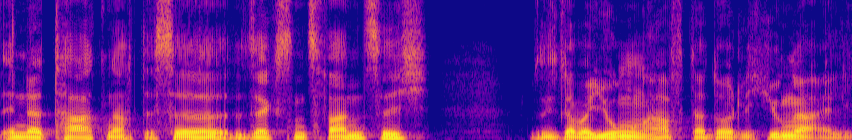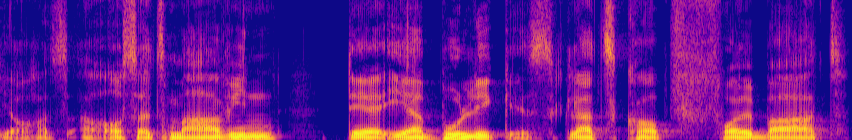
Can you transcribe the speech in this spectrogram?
In der Tatnacht ist er 26, sieht aber jungenhafter, deutlich jünger eigentlich auch aus, aus als Marvin, der eher bullig ist. Glatzkopf, Vollbart,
